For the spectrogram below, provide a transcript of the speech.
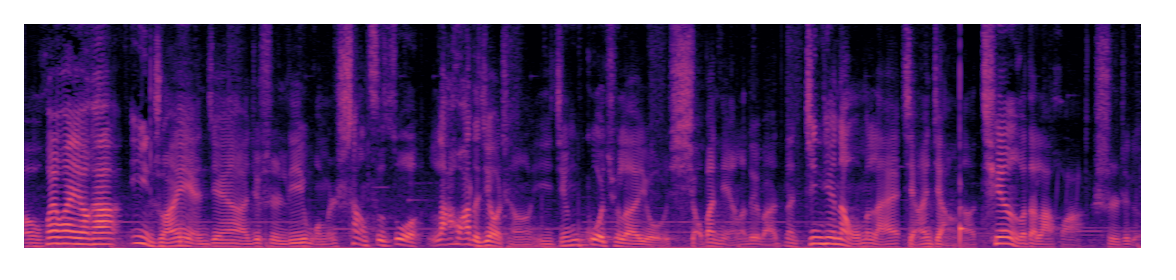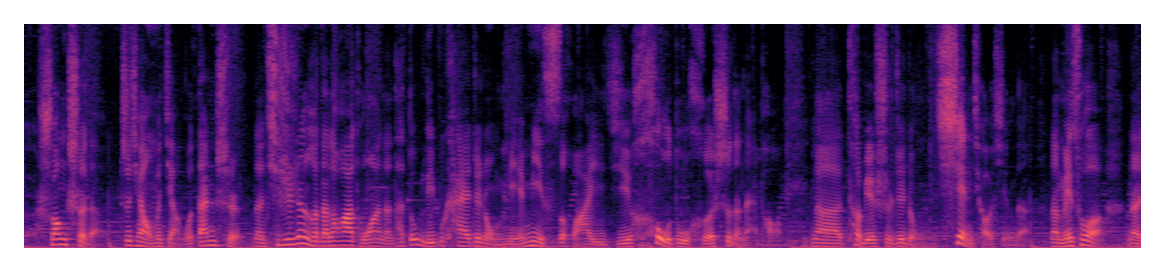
欢迎欢迎小咖！一转眼间啊，就是离我们上次做拉花的教程已经过去了有小半年了，对吧？那今天呢，我们来讲一讲啊，天鹅的拉花是这个双翅的。之前我们讲过单翅，那其实任何的拉花图案呢，它都离不开这种绵密丝滑以及厚度合适的奶泡。那特别是这种线条型的，那没错，那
